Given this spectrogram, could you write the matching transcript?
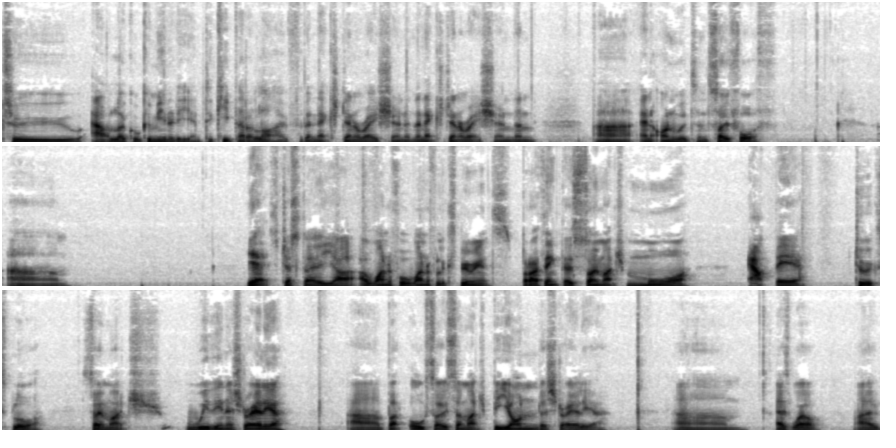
to our local community and to keep that alive for the next generation and the next generation and uh, and onwards and so forth. Um, yeah, it's just a uh, a wonderful, wonderful experience. But I think there's so much more out there to explore, so much within Australia, uh, but also so much beyond Australia um, as well. I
